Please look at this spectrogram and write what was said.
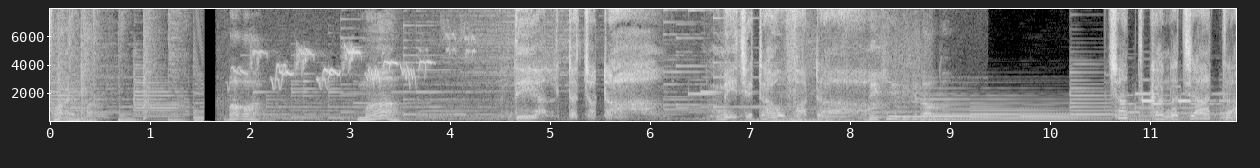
for ever বাবা মা। দেয়ালটা চটা মেঝেটাও ফাটা। দেখি এদিকে দাও তো। চাতা।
